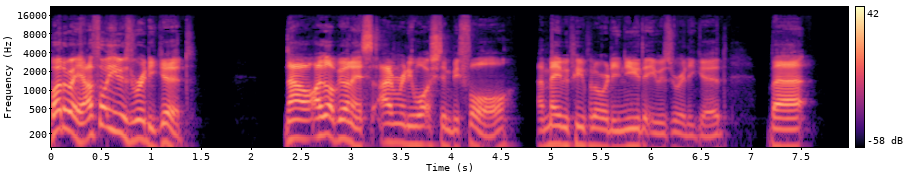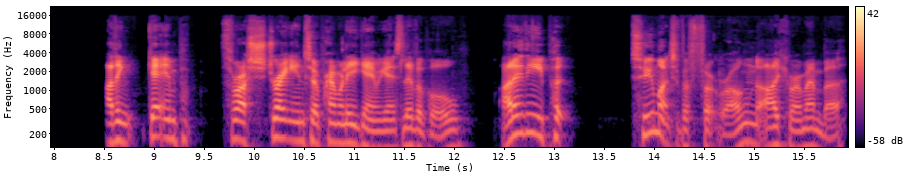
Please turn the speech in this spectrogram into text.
By the way, I thought he was really good. Now, I got to be honest, I haven't really watched him before, and maybe people already knew that he was really good, but I think getting thrust straight into a Premier League game against Liverpool, I don't think he put too much of a foot wrong that I can remember.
